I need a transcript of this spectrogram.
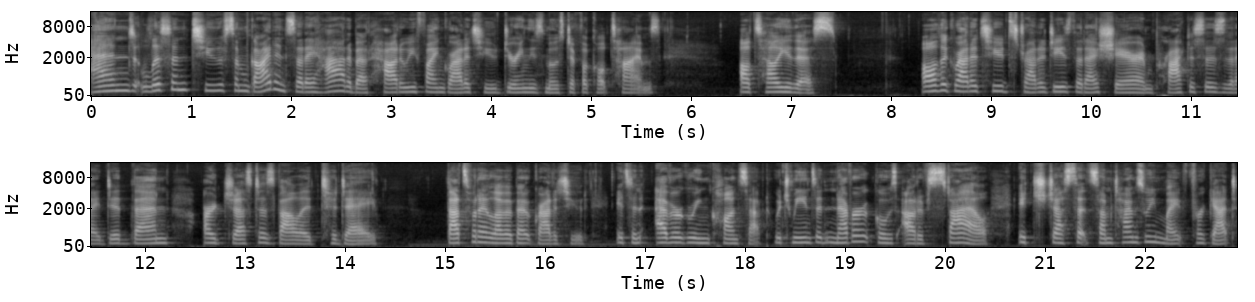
and listen to some guidance that I had about how do we find gratitude during these most difficult times. I'll tell you this all the gratitude strategies that I share and practices that I did then are just as valid today. That's what I love about gratitude. It's an evergreen concept, which means it never goes out of style. It's just that sometimes we might forget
